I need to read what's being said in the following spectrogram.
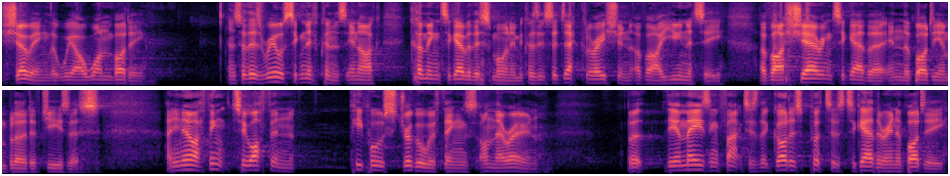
showing that we are one body. And so there's real significance in our coming together this morning because it's a declaration of our unity, of our sharing together in the body and blood of Jesus. And you know, I think too often people struggle with things on their own. But the amazing fact is that God has put us together in a body.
